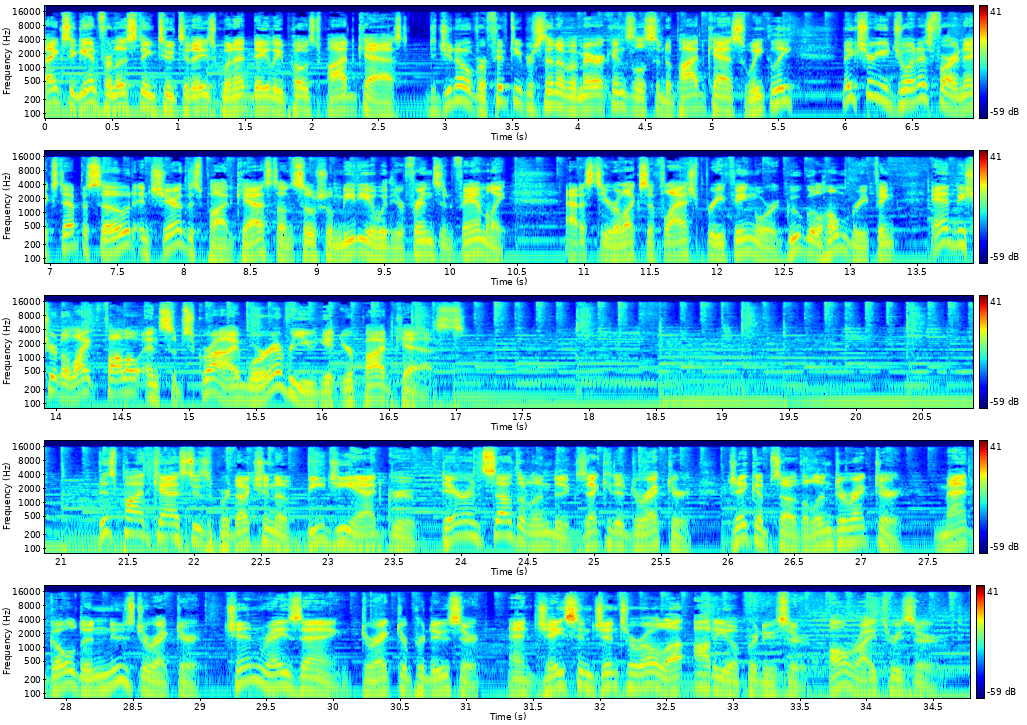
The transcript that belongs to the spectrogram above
Thanks again for listening to today's Gwinnett Daily Post podcast. Did you know over 50% of Americans listen to podcasts weekly? Make sure you join us for our next episode and share this podcast on social media with your friends and family. Add us to your Alexa Flash Briefing or Google Home Briefing, and be sure to like, follow, and subscribe wherever you get your podcasts. This podcast is a production of BG Ad Group. Darren Sutherland, Executive Director. Jacob Sutherland, Director. Matt Golden, News Director. Chen Ray Zhang, Director Producer. And Jason Gentarola, Audio Producer. All rights reserved.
